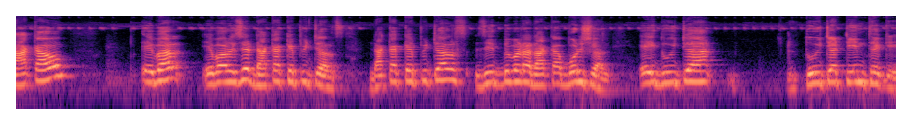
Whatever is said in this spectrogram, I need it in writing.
ঢাকাও। এবার এবার হয়েছে ঢাকা ক্যাপিটালস ঢাকা ক্যাপিটালস জিতবে বেড়া ঢাকা বরিশাল। এই দুইটা দুইটা টিম থেকে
